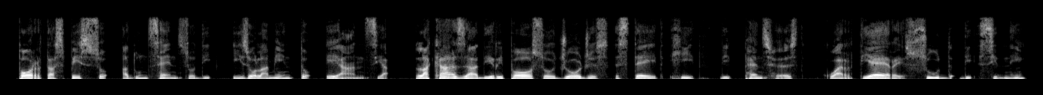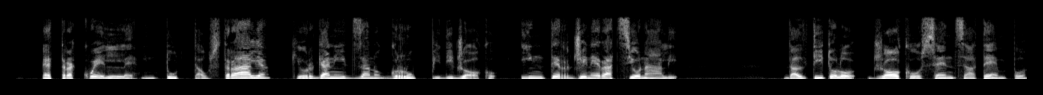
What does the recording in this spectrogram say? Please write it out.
porta spesso ad un senso di isolamento e ansia la casa di riposo George's Estate Heath di Penshurst, quartiere sud di Sydney, è tra quelle in tutta Australia che organizzano gruppi di gioco intergenerazionali. Dal titolo Gioco senza tempo,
